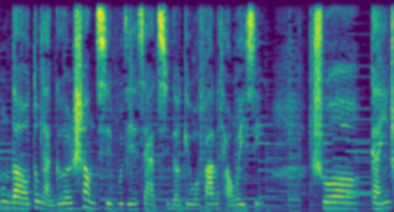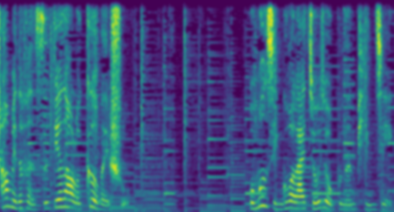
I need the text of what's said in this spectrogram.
梦到动感哥上气不接下气的给我发了条微信，说感应超美的粉丝跌到了个位数。我梦醒过来，久久不能平静。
